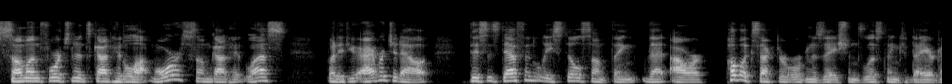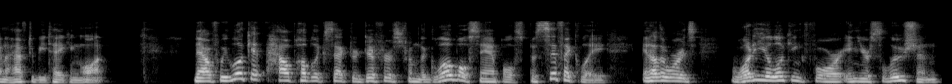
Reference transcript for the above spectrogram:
Some unfortunates got hit a lot more, some got hit less. But if you average it out, this is definitely still something that our public sector organizations listening today are going to have to be taking on. Now, if we look at how public sector differs from the global sample specifically, in other words, what are you looking for in your solution?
